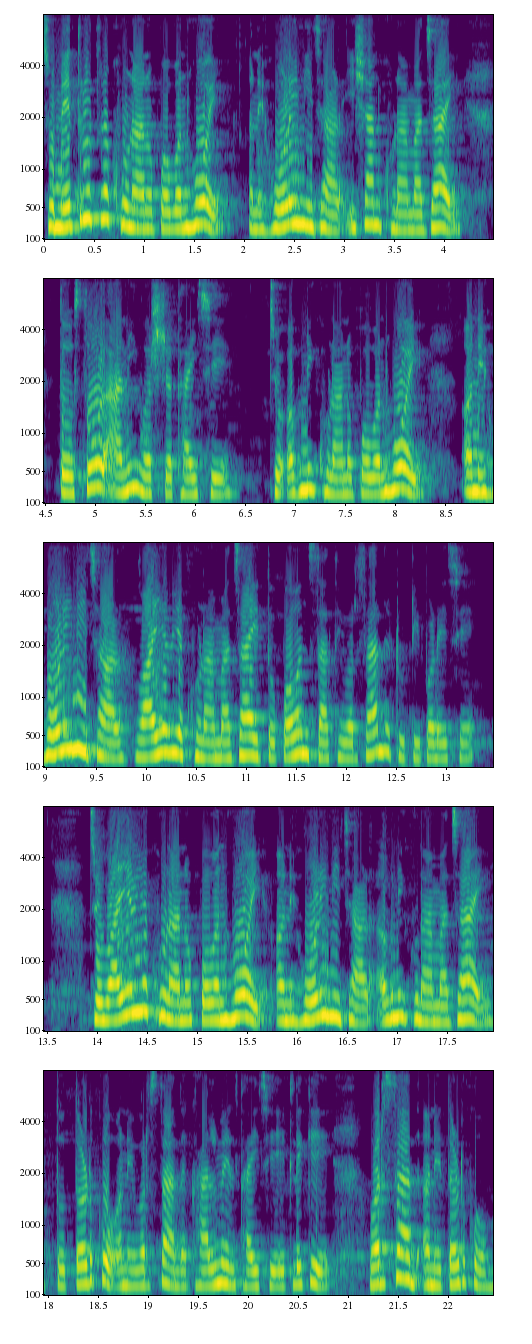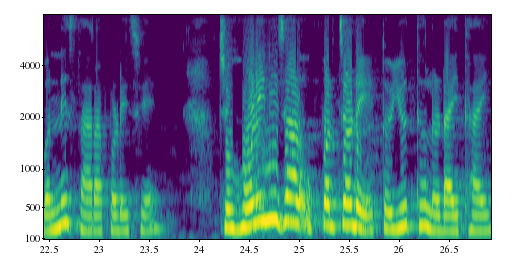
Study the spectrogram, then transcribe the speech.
જો નેતૃત્વ ખૂણાનો પવન હોય અને હોળીની ઝાડ ઈશાન ખૂણામાં જાય, તો સોળ આની વર્ષ થાય છે. જો અગ્નિ ખૂણાનો પવન હોય અને હોળીની ઝાડ વાયવ્ય ખૂણામાં જાય, તો પવન સાથે વરસાદ તૂટી પડે છે. જો વાયવ્ય ખૂણાનો પવન હોય અને હોળીની ઝાડ અગ્નિ ખૂણામાં જાય, તો તડકો અને વરસાદ ઘાલમેલ થાય છે એટલે કે વરસાદ અને તડકો બંને સારા પડે છે. જો હોળીની ઝાડ ઉપર ચડે, તો યુદ્ધ લડાઈ થાય.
